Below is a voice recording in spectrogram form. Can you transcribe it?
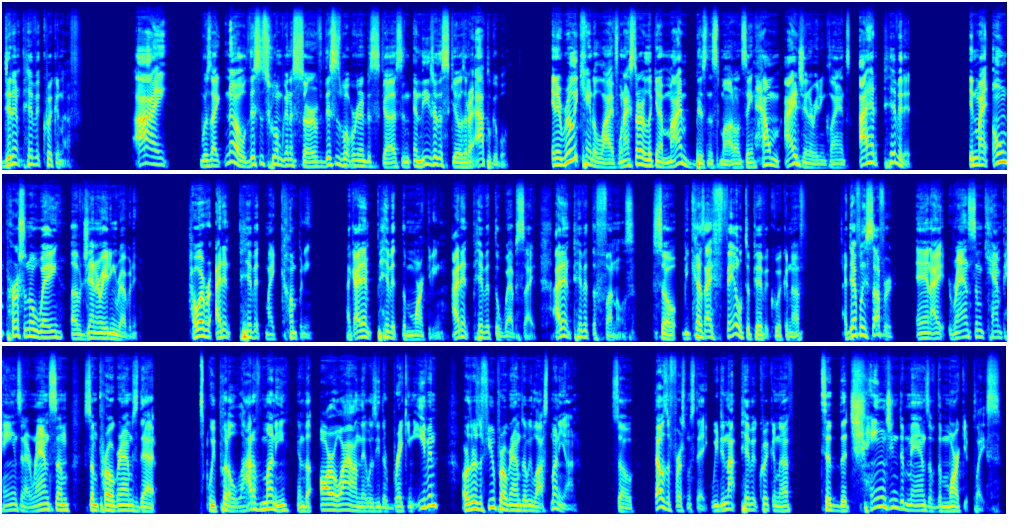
didn't pivot quick enough. I was like, no, this is who I'm going to serve. This is what we're going to discuss. And, and these are the skills that are applicable. And it really came to life when I started looking at my business model and saying, how am I generating clients? I had pivoted in my own personal way of generating revenue. However, I didn't pivot my company. Like I didn't pivot the marketing. I didn't pivot the website. I didn't pivot the funnels. So because I failed to pivot quick enough, I definitely suffered. And I ran some campaigns and I ran some some programs that we put a lot of money and the ROI on that was either breaking even or there's a few programs that we lost money on. So that was the first mistake. We did not pivot quick enough to the changing demands of the marketplace.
